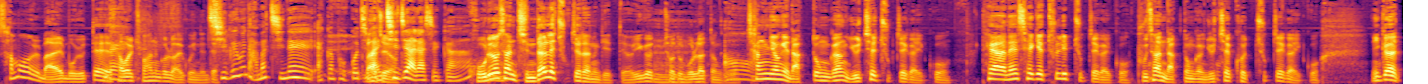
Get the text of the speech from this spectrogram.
3월 말 뭐 요때 네. 4월 초 하는 걸로 알고 있는데 지금은 아마 진해 약간 벚꽃이 맞아요. 많이 지지 않았을까? 고려산 진달래 축제라는 게 있대요. 이거 음. 저도 몰랐던 거고. 어. 창녕의 낙동강 유채 축제가 있고 태안의 세계 튤립 축제가 있고 부산 낙동강 유채꽃 축제가 있고 그러니까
